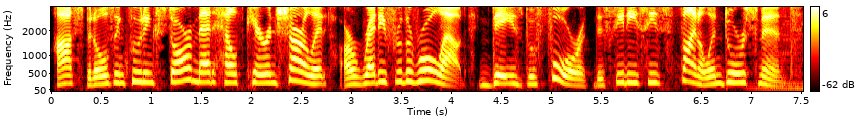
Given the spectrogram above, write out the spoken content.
Hospitals, including Star Med Healthcare in Charlotte, are ready for the rollout days before the CDC's final endorsement.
